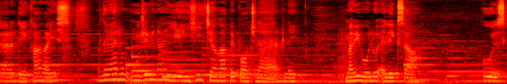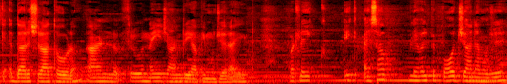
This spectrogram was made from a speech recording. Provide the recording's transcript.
यार, देखा गाइस मतलब यार, मुझे भी ना यही जगह पे पहुँचना है यार लाइक मैं भी बोलूँ एलेक्सा हु इज़ दर्श राठौड़ एंड फिर वो नहीं जान रही अभी मुझे राइट बट लाइक एक ऐसा लेवल पे पहुँच जाना है मुझे,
